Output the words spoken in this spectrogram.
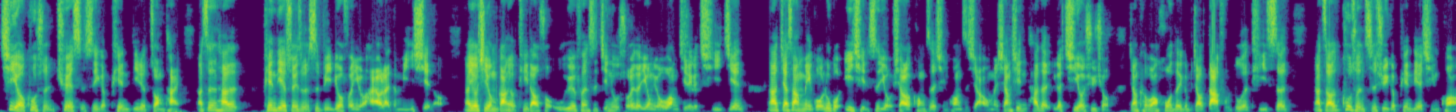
汽油库存确实是一个偏低的状态，那甚至它的偏低的水准是比六分油还要来的明显哦。那尤其我们刚刚有提到说，五月份是进入所谓的用油旺季的一个期间，那加上美国如果疫情是有效的控制的情况之下，我们相信它的一个汽油需求将渴望获得一个比较大幅度的提升。那只要库存持续一个偏低的情况，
